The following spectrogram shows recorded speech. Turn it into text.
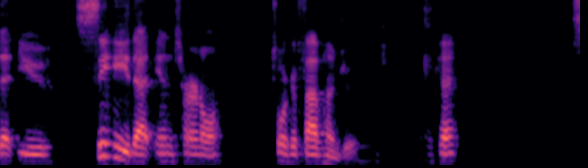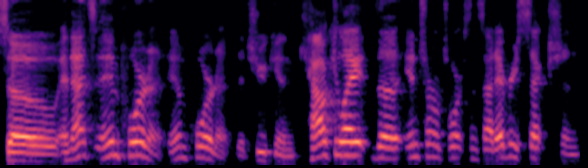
that you see that internal torque of 500. Okay? So, and that's important, important that you can calculate the internal torques inside every section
